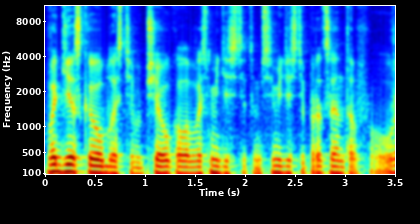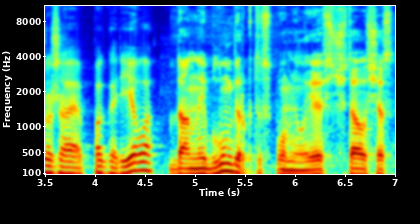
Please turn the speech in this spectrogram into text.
В Одесской области вообще около 80-70% урожая погорело. Данные Bloomberg ты вспомнил. Я читал сейчас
